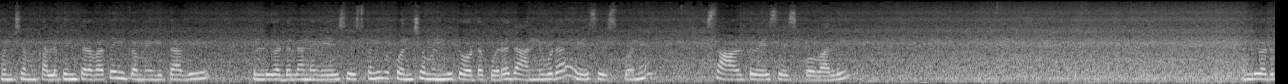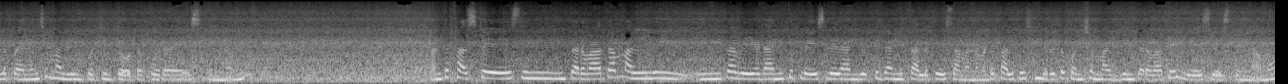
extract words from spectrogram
కొంచెం కలిపిన తర్వాత ఇంకా మిగతావి ఉల్లిగడ్డలు అనేవి వేసేసుకొని ఇంకా కొంచెం ఉంది తోటకూర. దాన్ని కూడా వేసేసుకొని సాల్ట్ వేసేసుకోవాలి. ఉల్లిగడ్డల పైనుంచి మళ్ళీ ఇంకొంచెం తోటకూర వేసుకున్నాము అంటే ఫస్ట్ వేసిన తర్వాత మళ్ళీ ఇంకా వేయడానికి ప్లేస్ లేదని చెప్పి దాన్ని కలిపేసామన్నమాట. కలిపేసిన తర్వాత కొంచెం మగ్గిన తర్వాత ఇవి వేసేస్తున్నాము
